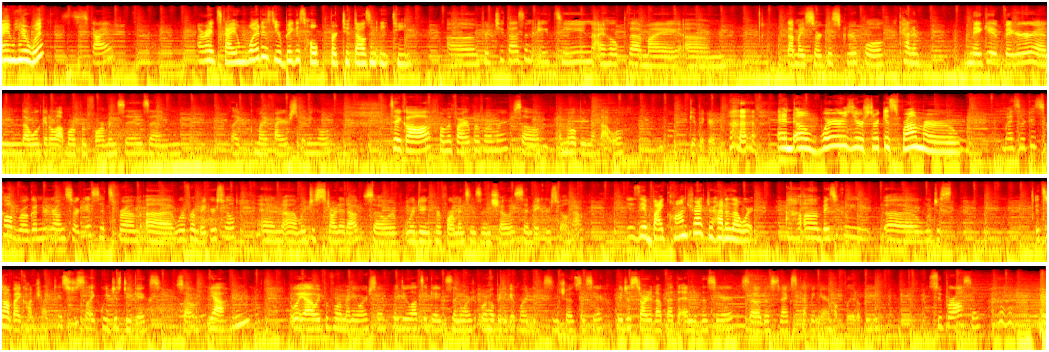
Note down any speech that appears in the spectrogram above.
I am here with. Sky. All right, Sky, and what is your biggest hope for 2018? Um, for 2018, I hope that my um, that my circus group will kind of make it bigger, and that we'll get a lot more performances, and like my fire spinning will take off. I'm a fire performer, so I'm hoping that that will get bigger. And uh, where is your circus from, or My circus is called Rogue Underground Circus. It's from uh, we're from Bakersfield, and um, we just started up, so we're, we're doing performances and shows in Bakersfield now. is it by contract, or how does that work? Um, basically, uh, we just it's not by contract. It's just like we just do gigs. So yeah, mm well, yeah, we perform anywhere. So we do lots of gigs, and we're, we're hoping to get more gigs and shows this year. We just started up at the end of this year, so this next coming year, hopefully, it'll be super awesome.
